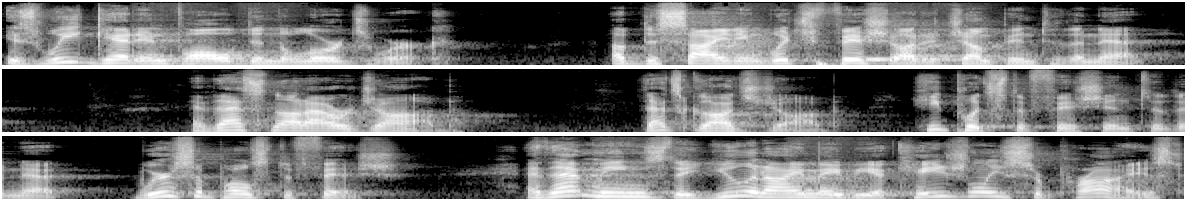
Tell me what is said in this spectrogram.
is we get involved in the Lord's work of deciding which fish ought to jump into the net. And that's not our job. That's God's job. He puts the fish into the net. We're supposed to fish. And that means that you and I may be occasionally surprised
